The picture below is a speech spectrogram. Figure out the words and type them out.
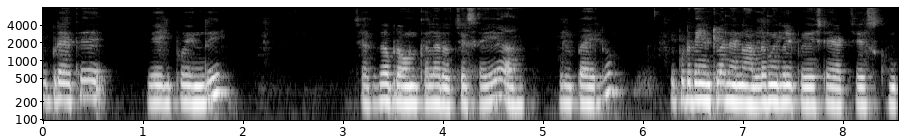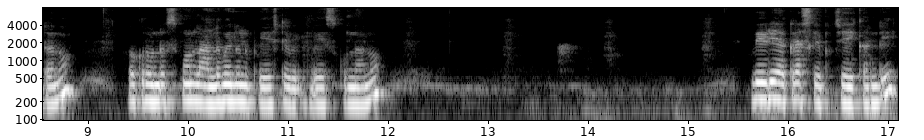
ఇప్పుడైతే వేగిపోయింది. చక్కగా బ్రౌన్ కలర్ వచ్చేసాయి ఆ ఉల్లిపాయలు. ఇప్పుడు దీంట్లో నేను అల్లం వెల్లుల్లి పేస్ట్ యాడ్ చేసుకుంటాను. ఒక రెండు స్పూన్ల అల్లం వెల్లుల్లి పేస్ట్ వేసుకున్నాను. వీడియో ఎక్కడ స్కిప్ చేయకండి.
